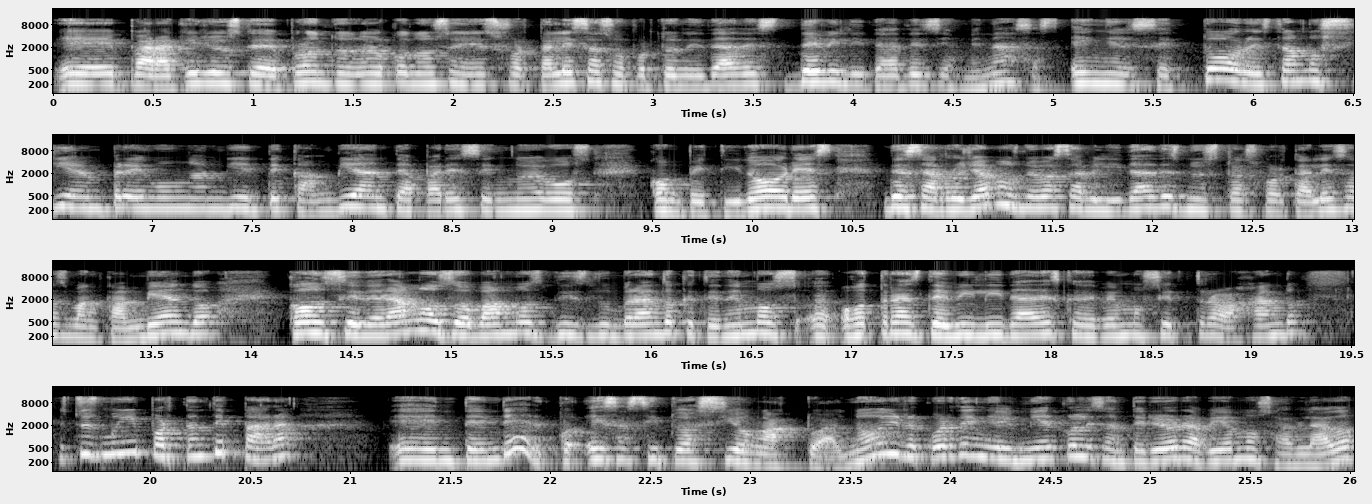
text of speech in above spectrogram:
eh, para aquellos que de pronto no lo conocen, es fortalezas, oportunidades, debilidades y amenazas. En el sector estamos siempre en un ambiente cambiante, aparecen nuevos competidores, desarrollamos nuevas habilidades, nuestras fortalezas van cambiando, consideramos o vamos vislumbrando que tenemos eh, otras debilidades que debemos ir trabajando. Esto es muy importante para entender esa situación actual, ¿no? Y recuerden, el miércoles anterior habíamos hablado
